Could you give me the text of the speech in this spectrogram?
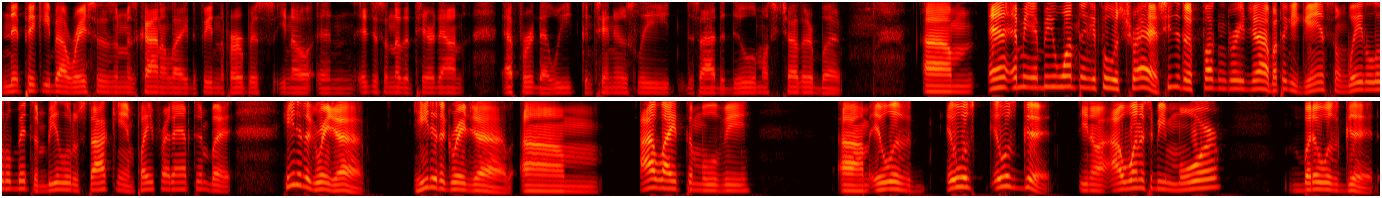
nitpicky about racism is kind of like defeating the purpose, you know, and it's just another tear down effort that we continuously decide to do amongst each other. But um, and I mean, it'd be one thing if it was trash. He did a fucking great job. I think he gained some weight a little bit to be a little stocky and play Fred Hampton, but he did a great job. He did a great job. Um, I liked the movie. Um, it was it was it was good. You know, I wanted to be more, but it was good,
